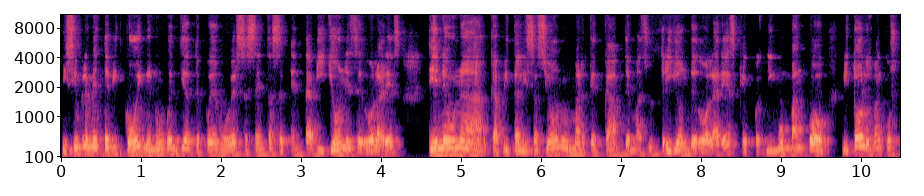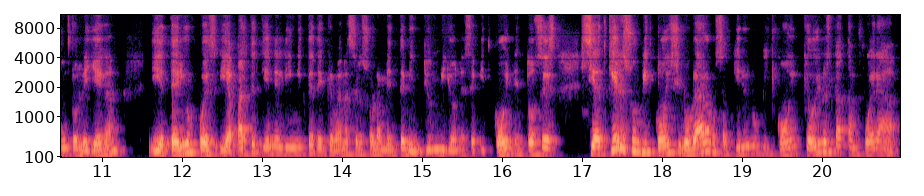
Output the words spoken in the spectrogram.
y simplemente Bitcoin en un buen día te puede mover 60, 70 billones de dólares, tiene una capitalización, un market cap de más de un trillón de dólares que pues ningún banco, ni todos los bancos juntos le llegan. Y Ethereum, pues, y aparte tiene el límite de que van a ser solamente 21 millones de Bitcoin. Entonces, si adquieres un Bitcoin, si lográramos adquirir un Bitcoin, que hoy no está tan fuera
